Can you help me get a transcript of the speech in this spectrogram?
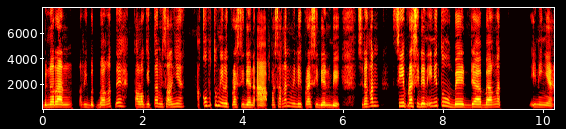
beneran ribet banget deh. Kalau kita misalnya aku tuh milih presiden A, pasangan milih presiden B. Sedangkan si presiden ini tuh beda banget ininya.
